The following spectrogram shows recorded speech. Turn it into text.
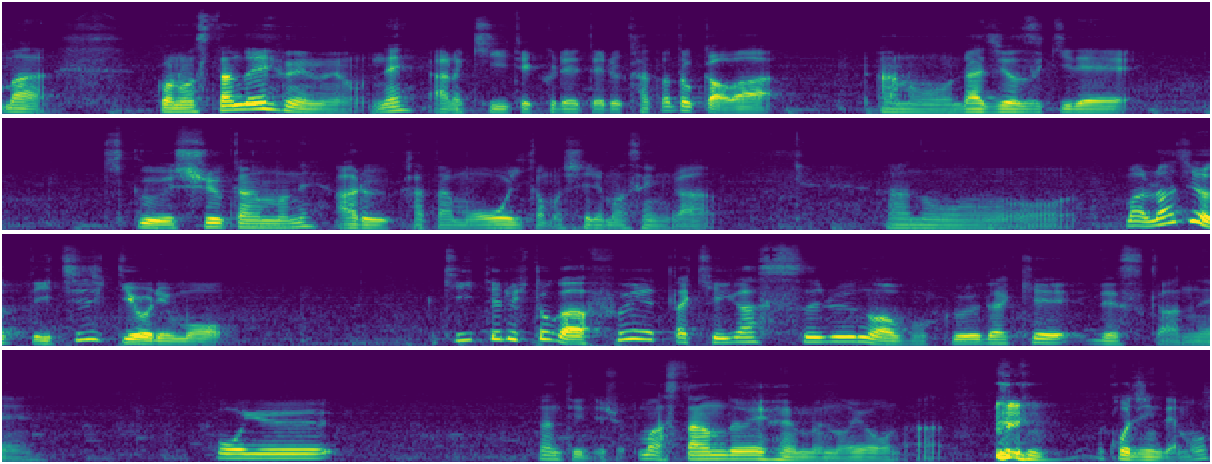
まあこのスタンド FM をねあの聞いてくれてる方とかはあのラジオ好きで聞く習慣のねある方も多いかもしれませんがあのまあラジオって一時期よりも聞いてる人が増えた気がするのは僕だけですかね。こういう何て言うんでしょう、まあ、スタンド FM のような 個人でも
